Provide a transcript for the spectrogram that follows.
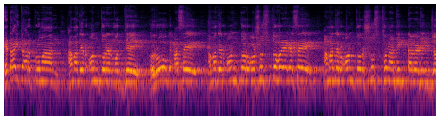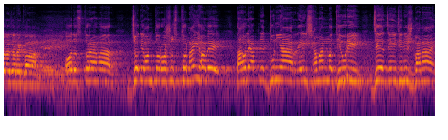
এটাই তার প্রমাণ। আমাদের অন্তরের মধ্যে রোগ আছে, আমাদের অন্তর অসুস্থ হয়ে গেছে, আমাদের অন্তর সুস্থ না ঠিক না ঠিক জোরে জোরে কন। অদস্তরা আমার, যদি অন্তর অসুস্থ নাই হবে তাহলে আপনি দুনিয়ার এই সামান্য থিওরি, যে যেই জিনিস বানায়,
